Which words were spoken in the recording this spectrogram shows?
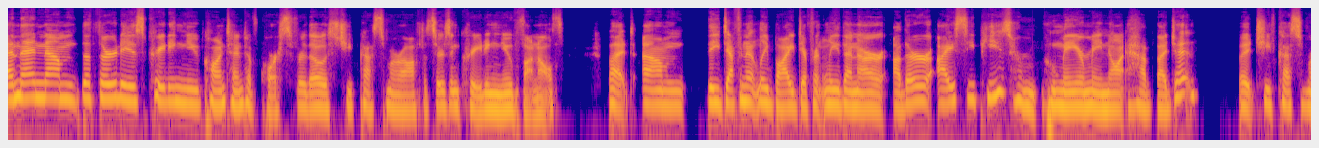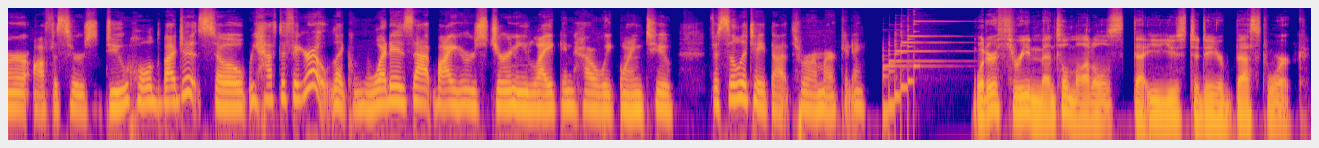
And then um, the third is creating new content, of course, for those chief customer officers and creating new funnels. But um, they definitely buy differently than our other ICPs who, who may or may not have budget. But chief customer officers do hold budget. So we have to figure out like what is that buyer's journey like and how are we going to facilitate that through our marketing. What are three mental models that you use to do your best work?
